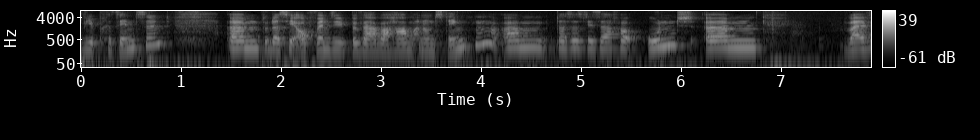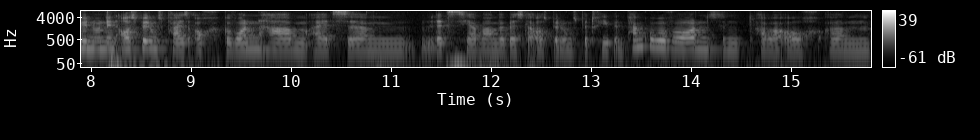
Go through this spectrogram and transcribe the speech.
wir präsent sind. Ähm, sodass sie auch, wenn sie Bewerber haben, an uns denken. Ähm, das ist die Sache. Und ähm, weil wir nun den Ausbildungspreis auch gewonnen haben, als ähm, letztes Jahr waren wir bester Ausbildungsbetrieb in Pankow geworden, sind aber auch ähm,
